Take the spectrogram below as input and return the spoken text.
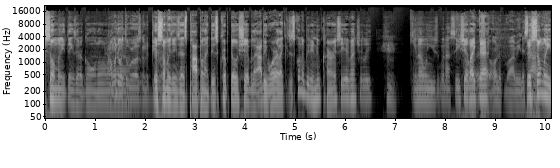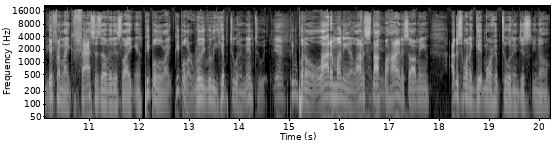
so many things that are going on right I wonder what now. the world's gonna be. There's so many things that's popping like this crypto shit. But like I'll be worried like is this gonna be the new currency eventually? Hmm. You know when you when I see shit Oh, like that. to- well, I mean, it's There's so many be- different like facets of it. It's like and people are like people are really really hip to it and into it. Yeah. people put a lot of money and a lot of stock mean- behind it. So I mean, I just want to get more hip to it and just you know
